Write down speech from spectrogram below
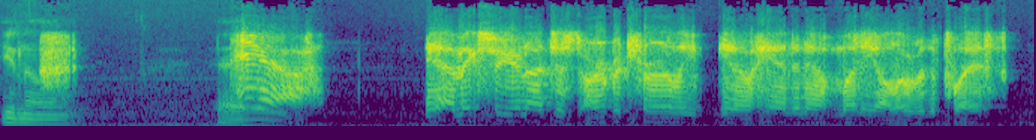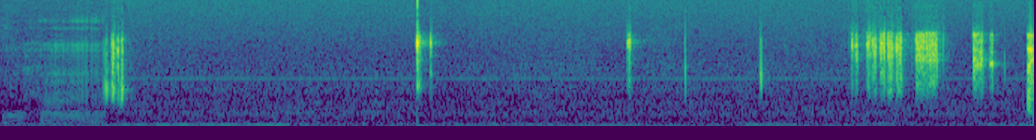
you know. Uh, Yeah, yeah. Make sure you're not just arbitrarily, you know, handing out money all over the place. The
